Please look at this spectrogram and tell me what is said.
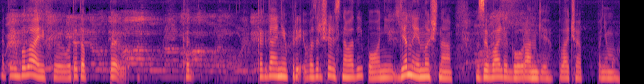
Это и была их, э, вот это, когда они при, возвращались на Вадипу, они денно и ночно взывали Гауранги, плача по нему.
